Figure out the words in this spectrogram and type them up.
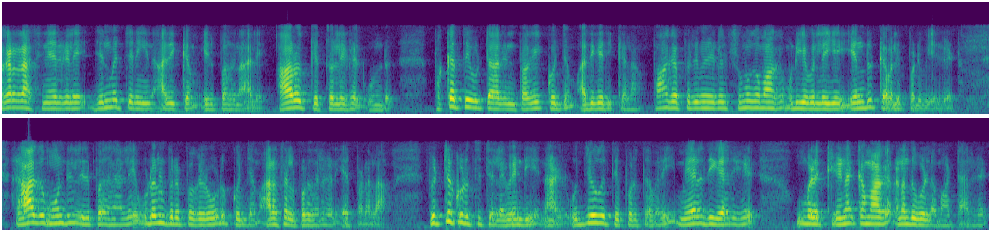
மகர ராசி நேர்களே ஜென்மச்சனியின் ஆதிக்கம் இருப்பதனாலே ஆரோக்கிய தொல்லைகள் உண்டு. பக்கத்து வீட்டாரின் பகை கொஞ்சம் அதிகரிக்கலாம். பாக பிரிவினைகள் சுமூகமாக முடியவில்லையே என்று கவலைப்படுவீர்கள். ராகு மூன்றில் இருப்பதனாலே உடன்பிறப்புகளோடு கொஞ்சம் அரசல் புரிதல்கள் ஏற்படலாம். விட்டு கொடுத்து செல்ல வேண்டிய நாள். உத்தியோகத்தை பொறுத்தவரை மேலதிகாரிகள் உங்களுக்கு இணக்கமாக நடந்து கொள்ள மாட்டார்கள்.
